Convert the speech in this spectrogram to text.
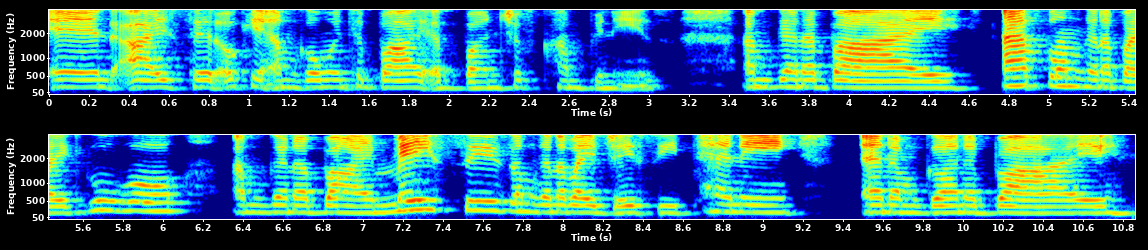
and I said, okay, I'm going to buy a bunch of companies. I'm going to buy Apple, I'm going to buy Google, I'm going to buy Macy's, I'm going to buy JC Penney, and I'm going to buy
